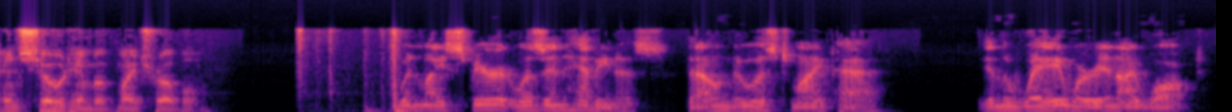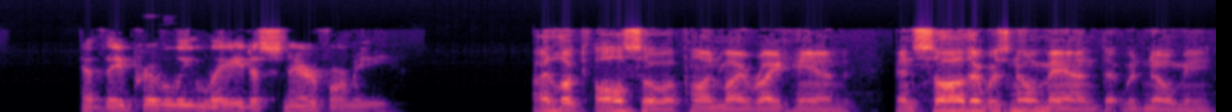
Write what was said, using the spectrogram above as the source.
and showed him of my trouble. When my spirit was in heaviness, thou knewest my path. In the way wherein I walked, have they privily laid a snare for me. I looked also upon my right hand, and saw there was no man that would know me.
